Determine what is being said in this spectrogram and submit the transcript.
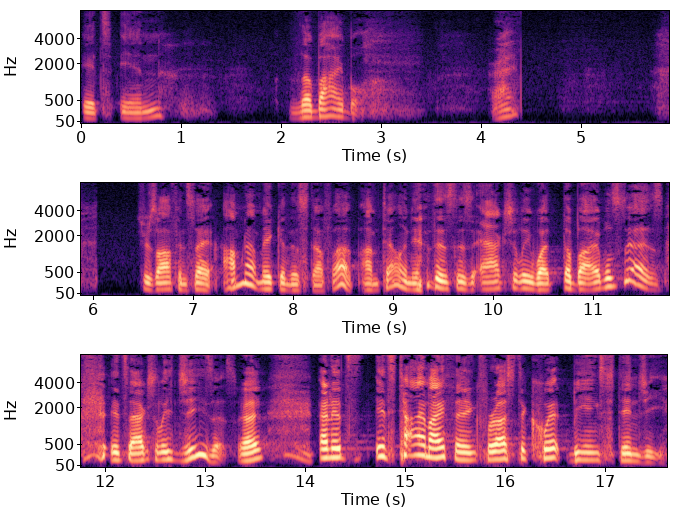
It's in the Bible, right? Teachers often say, I'm not making this stuff up. I'm telling you, this is actually what the Bible says. It's actually Jesus, right? And it's, it's time, I think, for us to quit being stingy.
